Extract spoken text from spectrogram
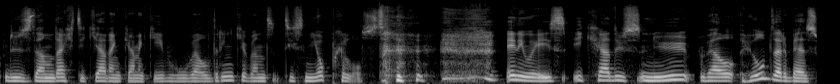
Dus dan dacht ik, ja, dan kan ik even wel drinken, want het is niet opgelost. Anyways, ik ga dus nu wel hulp daarbij zoeken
